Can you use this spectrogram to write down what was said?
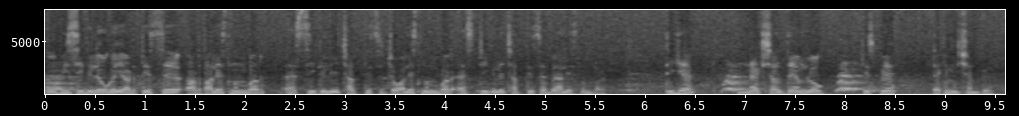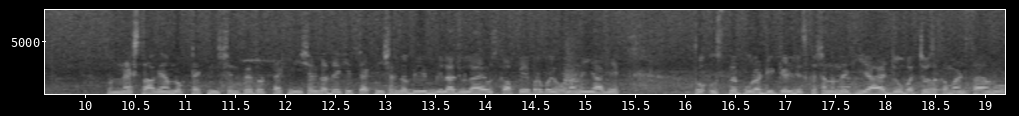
O B C के लिए हो गई अड़तीस से अड़तालीस नंबर। एस सी के लिए छत्तीस से चवालीस नंबर। एस टी के लिए छत्तीस से बयालीस नंबर। ठीक है? नेक्स्ट चलते हैं हम लोग किस पे? टेक्नीशियन पे। तो नेक्स्ट आ गए हम लोग टेक्नीशियन पे। तो टेक्नीशियन का देखिए टेक्नीशियन का भी मिला जुला है, उसका पेपर कोई होना नहीं आगे। तो उस पर पूरा डिटेल डिस्कशन हमने किया है। जो बच्चों से कमेंट्स आए, उनको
